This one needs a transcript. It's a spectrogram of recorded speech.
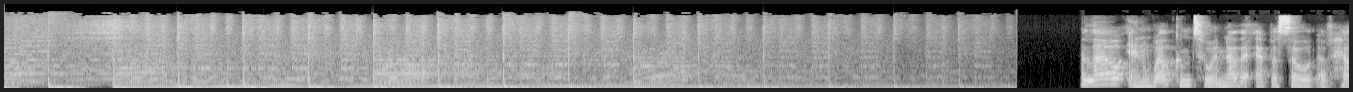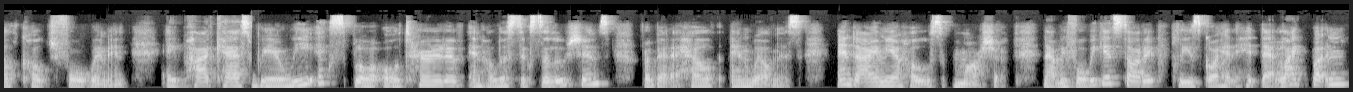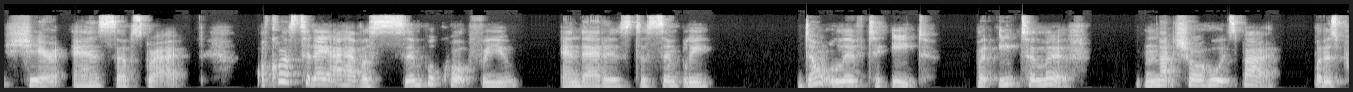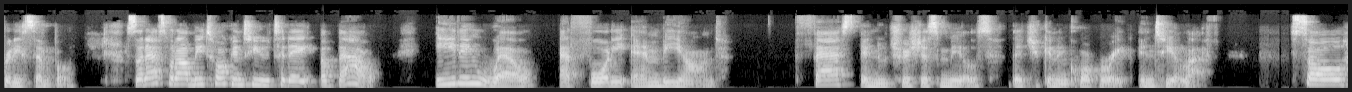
Hello, and welcome to another episode of Health Coach for Women, a podcast where we explore alternative and holistic solutions for better health and wellness. And I am your host, Marsha. Now, before we get started, please go ahead and hit that like button, share, and subscribe. Of course, today I have a simple quote for you, and that is to simply don't live to eat, but eat to live. I'm not sure who it's by but it's pretty simple. So that's what I'll be talking to you today about eating well at 40 and beyond. Fast and nutritious meals that you can incorporate into your life. So,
